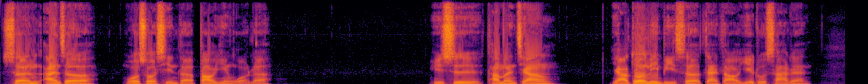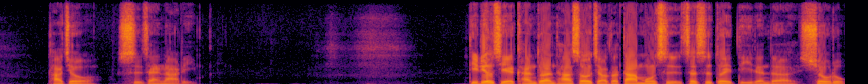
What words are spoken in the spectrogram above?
神按着我所行的报应我了。”于是他们将亚多尼比色带到耶路撒冷，他就死在那里。第六节，砍断他手脚的大拇指，这是对敌人的羞辱，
